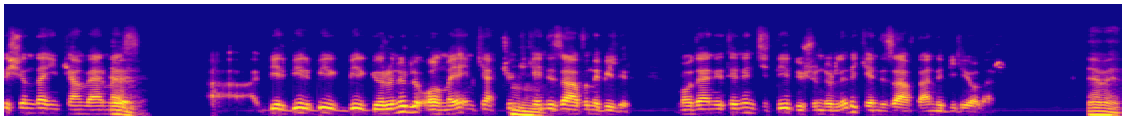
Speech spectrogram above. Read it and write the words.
dışında imkan vermez. Evet. Bir, bir, bir, bir görünürlü olmaya imkan. Çünkü Hı-hı. kendi zaafını bilir. Modernitenin ciddi düşünürleri kendi zaaflarını biliyorlar. Evet.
